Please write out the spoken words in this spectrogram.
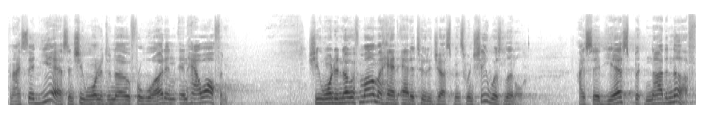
And I said yes. And she wanted to know for what and, and how often. She wanted to know if Mama had attitude adjustments when she was little. I said, Yes, but not enough.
